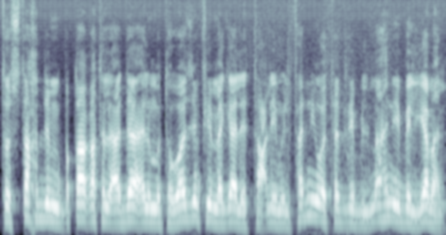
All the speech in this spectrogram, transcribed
تستخدم بطاقة الأداء المتوازن في مجال التعليم الفني والتدريب المهني باليمن.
